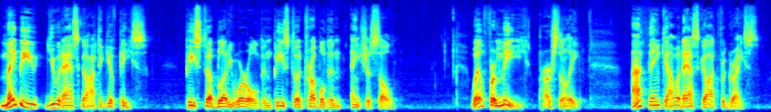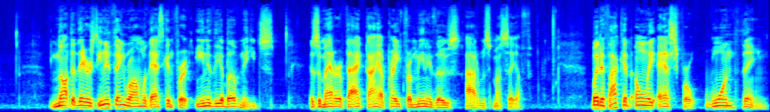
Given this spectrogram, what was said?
Maybe you would ask God to give peace peace to a bloody world and peace to a troubled and anxious soul. Well, for me, personally, I think I would ask God for grace. Not that there is anything wrong with asking for any of the above needs. As a matter of fact, I have prayed for many of those items myself. But if I could only ask for one thing,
